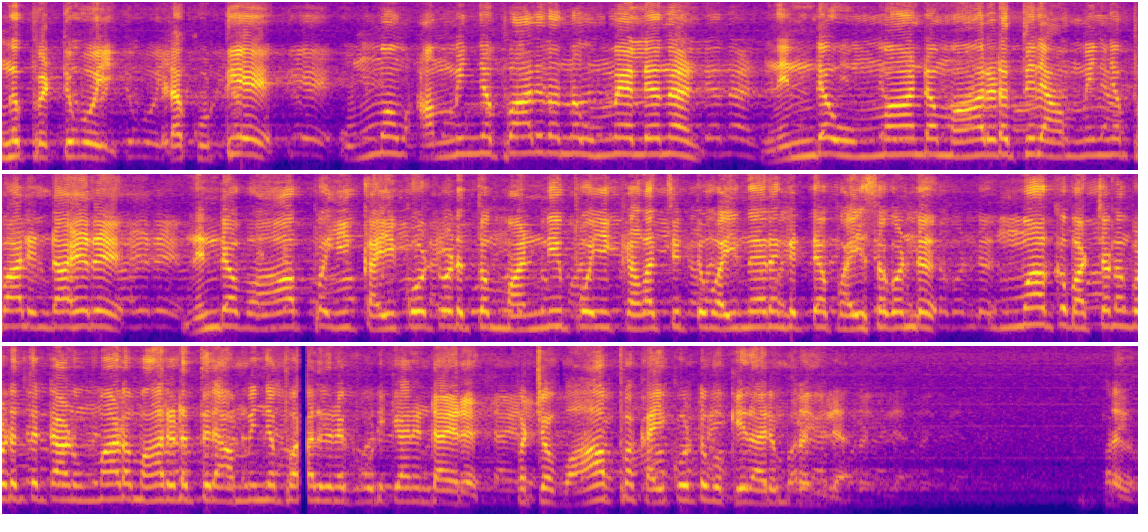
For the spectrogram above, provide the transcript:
അങ്ങ് പെട്ടുപോയി. എടാ കുട്ടിയെ ഉമ്മ അമ്മിഞ്ഞപ്പാൽ തന്ന ഉമ്മയല്ലേന്നാണ് നിന്റെ ഉമ്മാന്റെ മാറിടത്തിൽ അമ്മിഞ്ഞപ്പാൽ ഉണ്ടായത് നിന്റെ വാപ്പ ഈ കൈക്കോട്ട് എടുത്ത് മണ്ണിൽ പോയി കളച്ചിട്ട് വൈകുന്നേരം കിട്ടിയ പൈസ കൊണ്ട് ഉമ്മാക്ക് ഭക്ഷണം കൊടുത്തിട്ടാണ് ഉമ്മാടെ മാറിടത്തിൽ അമ്മിഞ്ഞപ്പാൽ നിനക്ക് കുടിക്കാനുണ്ടായത്. പക്ഷെ വാപ്പ കൈക്കോട്ട് പൊക്കിയതാരും പറയില്ല പറയൂ.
